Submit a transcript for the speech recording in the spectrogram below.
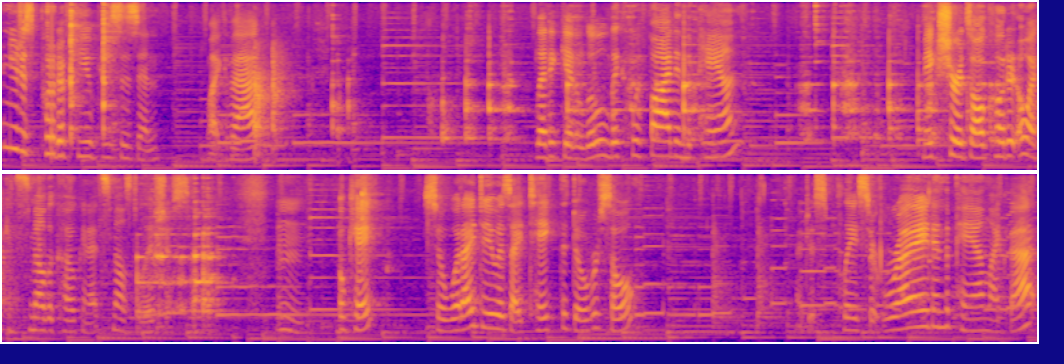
And you just put a few pieces in like that. Let it get a little liquefied in the pan. Make sure it's all coated. Oh, I can smell the coconut. It smells delicious. Mm. Okay, so what I do is I take the Dover sole, I just place it right in the pan like that.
